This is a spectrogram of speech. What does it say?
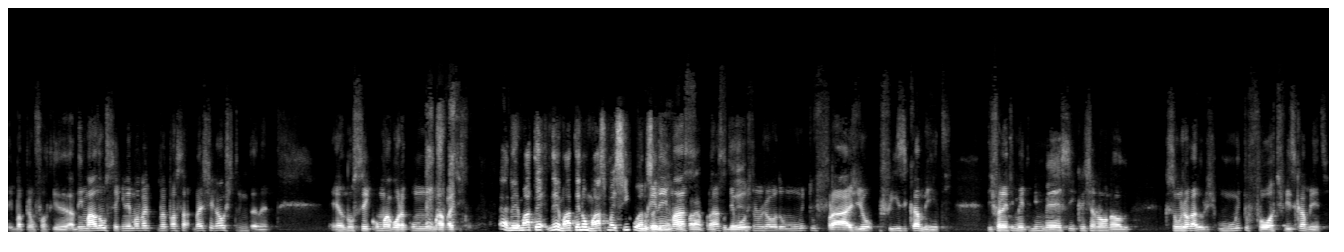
Mbappé é um forte candidato. Neymar, não sei que Neymar vai, vai, passar, vai chegar aos 30, né? Eu não sei como agora como o Neymar vai se. É, Neymar tem, Neymar tem no máximo mais cinco anos aí, né, Neymar está poder... se demonstrando um jogador muito frágil fisicamente. Diferentemente de Messi e Cristiano Ronaldo, que são jogadores muito fortes fisicamente.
